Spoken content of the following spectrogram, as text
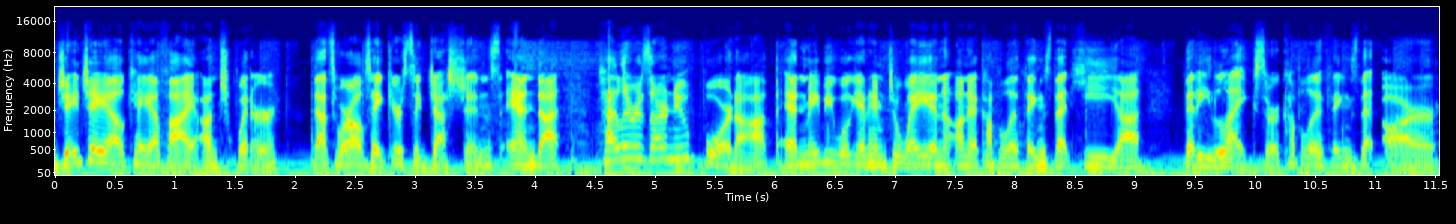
JJLKFI on Twitter. That's where I'll take your suggestions. And uh, Tyler is our new board op, and maybe we'll get him to weigh in on a couple of things that he uh, that he likes, or a couple of things that are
